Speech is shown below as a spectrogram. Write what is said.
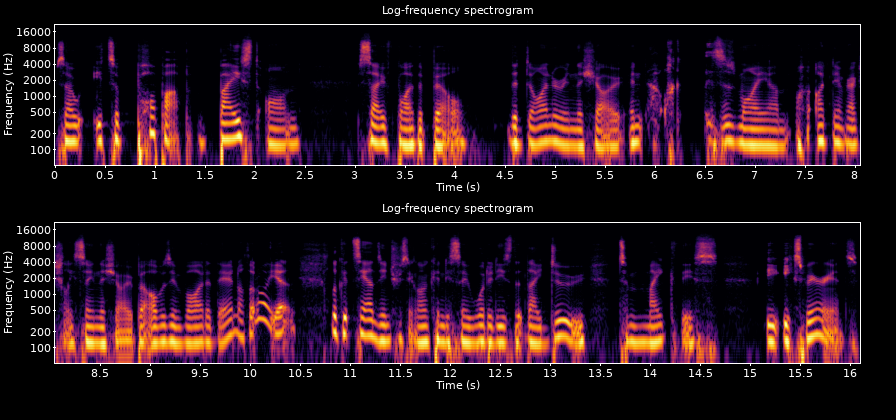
So it's a pop up based on Saved by the Bell, the diner in the show. And look, this is my um I'd never actually seen the show, but I was invited there and I thought, oh yeah, look, it sounds interesting. I can just see what it is that they do to make this experience.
